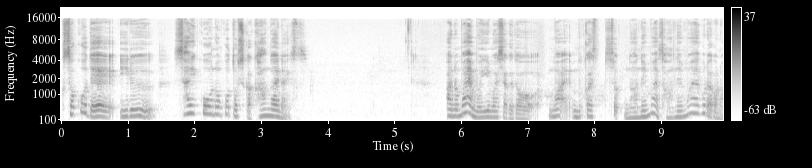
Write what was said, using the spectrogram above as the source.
そこでいる最高のことしか考えないです。あの前も言いましたけど前昔ちょっと何年前3年前ぐらいかな。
